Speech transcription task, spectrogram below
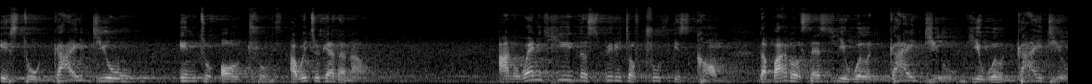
is to guide you into all truth. Are we together now? And when he the spirit of truth is come the bible says he will guide you. He will guide you.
